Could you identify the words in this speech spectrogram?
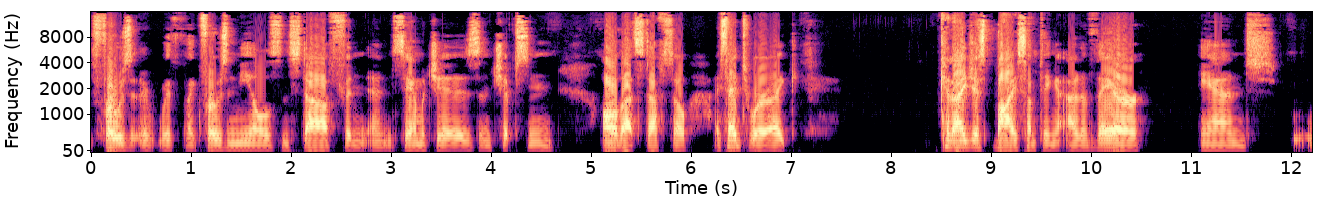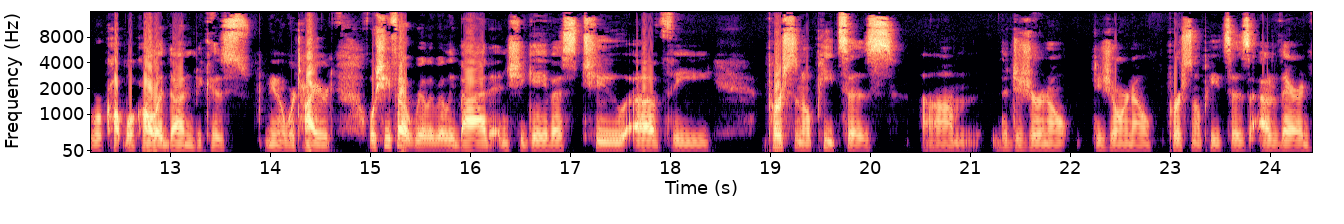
frozen, with like frozen meals and stuff and, and sandwiches and chips and all that stuff. So I said to her, like, can I just buy something out of there and we'll call, we'll call it done because, you know, we're tired. Well, she felt really, really bad and she gave us two of the personal pizzas um, the DiGiorno, DiGiorno personal pizzas out of there. And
